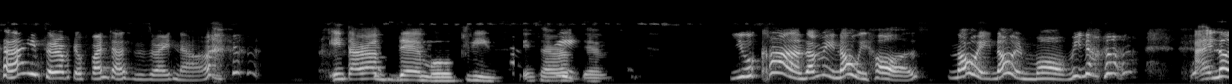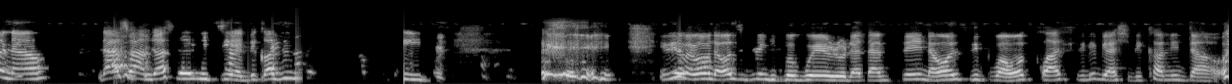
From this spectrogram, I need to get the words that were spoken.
can I interrupt your fantasies right now? interrupt them, oh please interrupt them. You can't. I mean, not with us. No, wait, not with mom. You know. I know now. That's why I'm just saying it here because it's. Is it my mom that wants to bring the Boguero that I'm saying I want simple, I want classy? Maybe I should be coming down. oh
